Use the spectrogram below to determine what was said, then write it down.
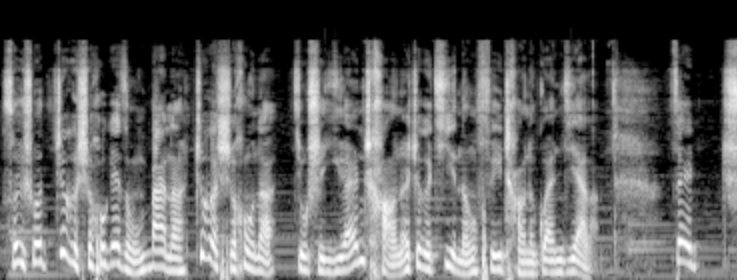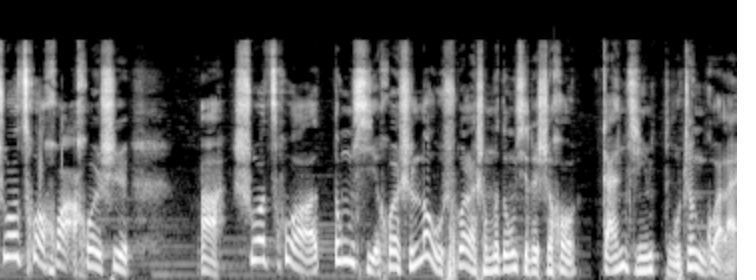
所以说，这个时候该怎么办呢？这个时候呢，就是原厂的这个技能非常的关键了，在。说错话，或者是啊说错东西，或者是漏说了什么东西的时候，赶紧补正过来，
